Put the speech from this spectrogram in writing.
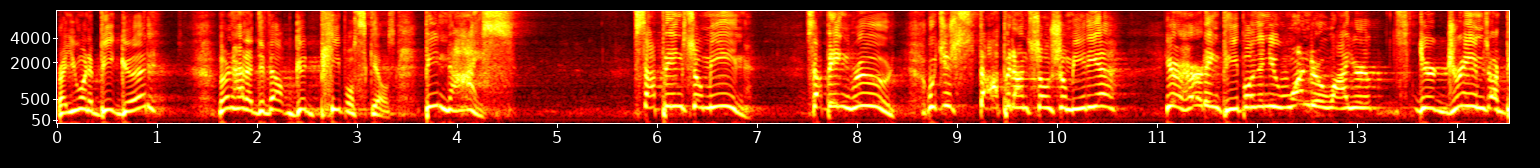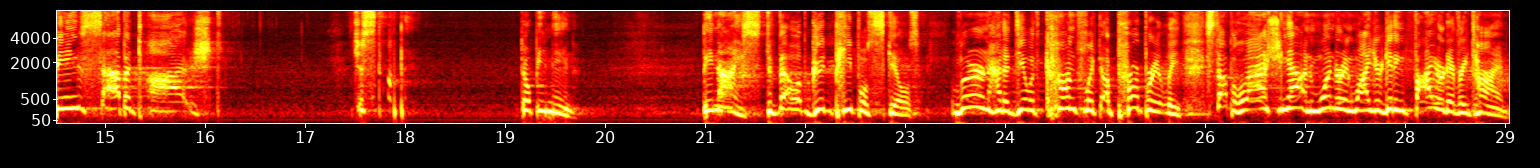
right? You want to be good? Learn how to develop good people skills. Be nice. Stop being so mean. Stop being rude. Would you stop it on social media? You're hurting people, and then you wonder why your, your dreams are being sabotaged. Just stop it. Don't be mean. Be nice. Develop good people skills. Learn how to deal with conflict appropriately. Stop lashing out and wondering why you're getting fired every time.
